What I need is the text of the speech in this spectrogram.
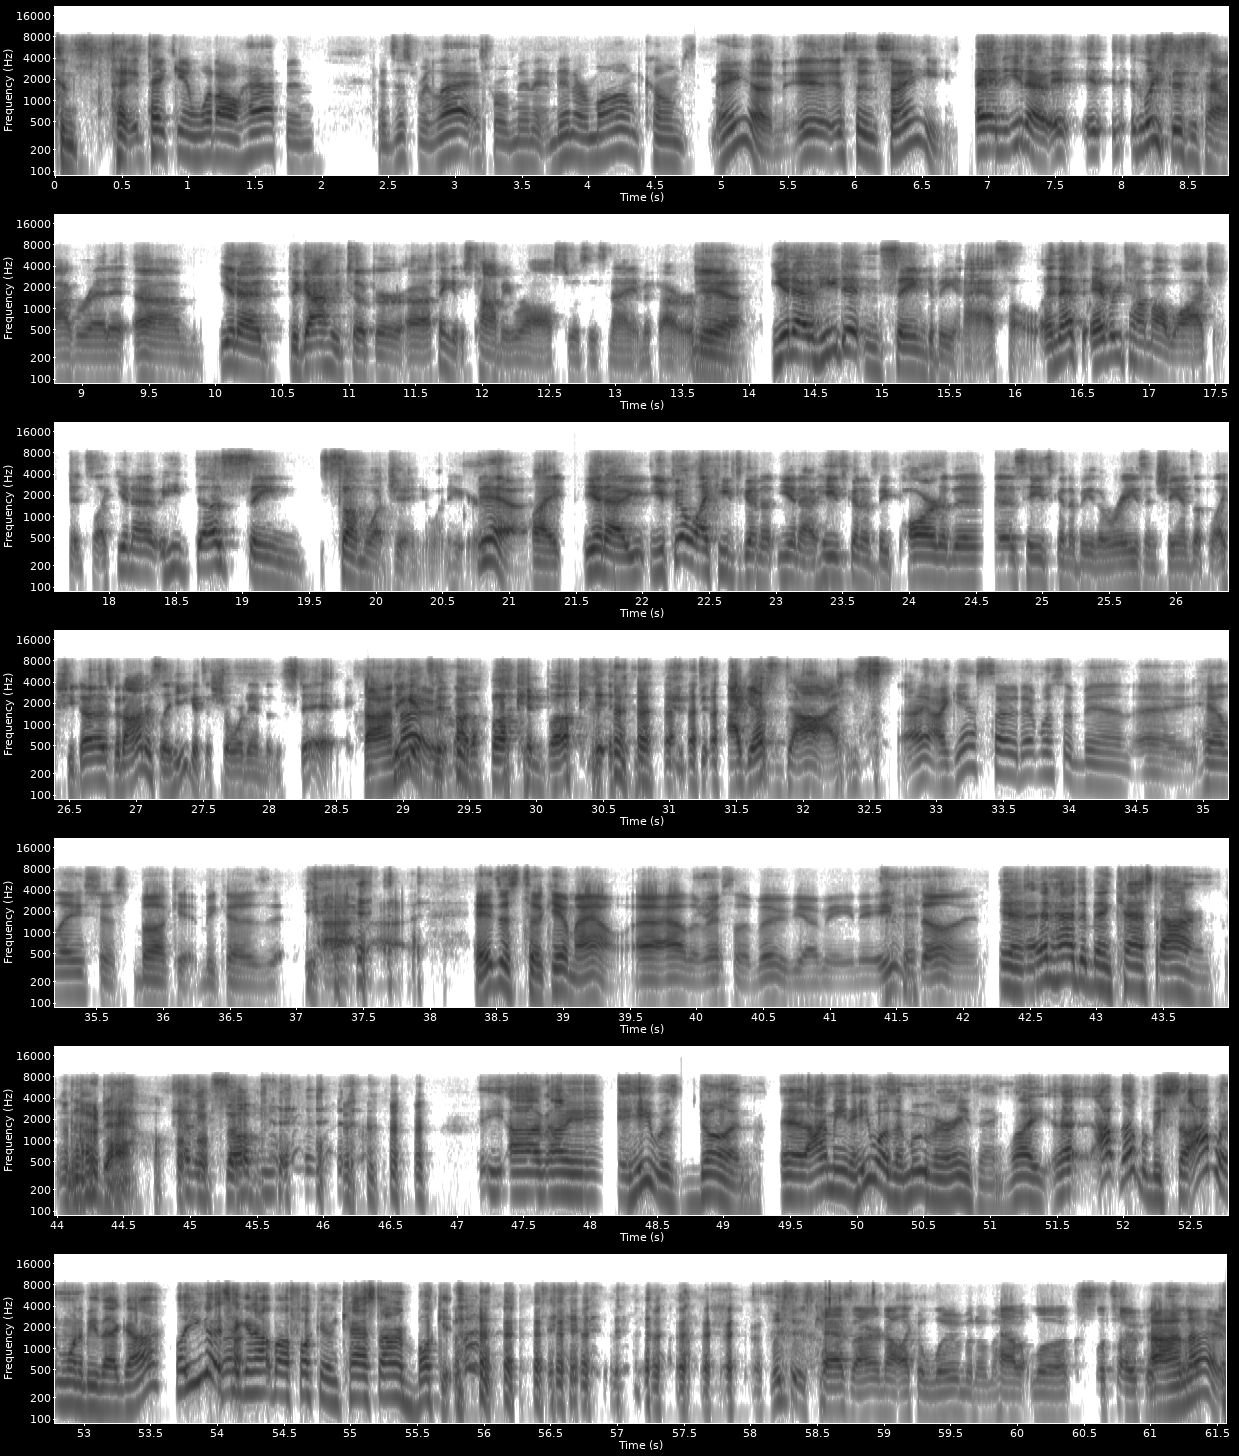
can ta take in what all happened and just relax for a minute. And then her mom comes, man, it, it's insane. And you know, it, it, at least this is how I've read it. Um, you know, the guy who took her, uh, I think it was Tommy Ross was his name, if I remember. Yeah. You know, he didn't seem to be an asshole, and that's every time I watch it. It's like you know, he does seem somewhat genuine here. Yeah. Like you know, you, you feel like he's gonna, you know, he's gonna be part of this. He's gonna be the reason she ends up like she does. But honestly, he gets a short end of the stick. I he know. gets hit by the fucking bucket. I guess dies. I, I guess so. That must have been a hellacious bucket because It just took him out uh, out of the rest of the movie. I mean, he was done, Yeah, it had to have been cast iron. no doubt. Something. He- I, I mean, he was done. And I mean, he wasn't moving or anything. Like that, I, that would be so. I wouldn't want to be that guy. Like you got taken out by a fucking cast iron bucket. At least it was cast iron, not like aluminum. How it looks. Let's hope. It's, I uh, know.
